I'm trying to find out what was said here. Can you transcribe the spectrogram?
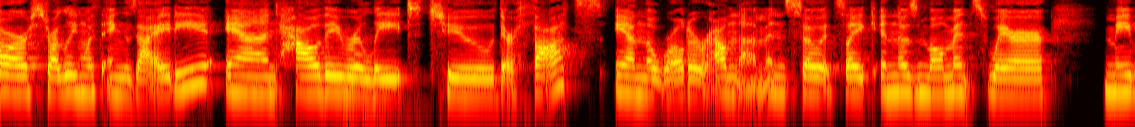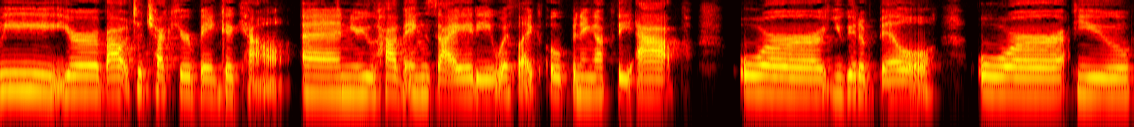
are struggling with anxiety and how they mm-hmm. relate to their thoughts and the world around them. And so it's like in those moments where maybe you're about to check your bank account and you have anxiety with like opening up the app or you get a bill or if you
